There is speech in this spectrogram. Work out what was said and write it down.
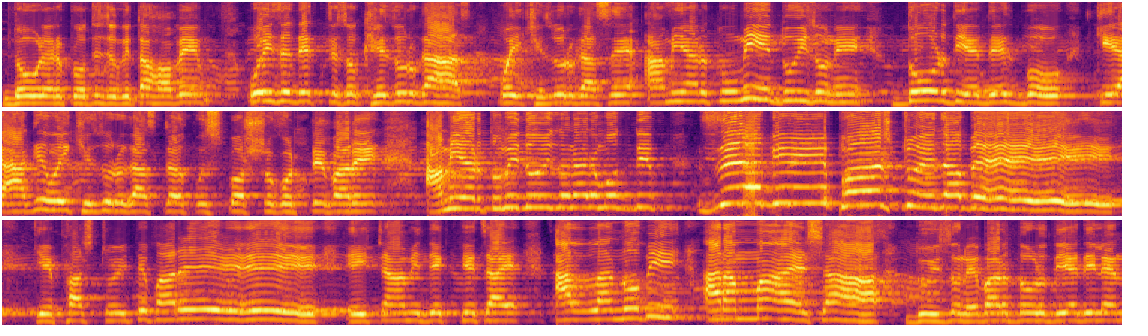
দৌড়ের প্রতিযোগিতা হবে। ওই যে দেখতেছো খেজুর গাছ, ওই খেজুর গাছে আমি আর তুমি দুইজনে দৌড় দিয়ে দেখব কে আগে ওই খেজুর গাছটা স্পর্শ করতে পারে। আমি আর তুমি দুইজনের মধ্যে যে আগে ফার্স্ট হয়ে যাবে, কে ফার্স্ট হইতে পারে? এইটা আমি দেখতে চাই। আল্লাহ নবী আর আম্মা আয়েশা দুইজন এবার দৌড় দিয়ে দিলেন।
